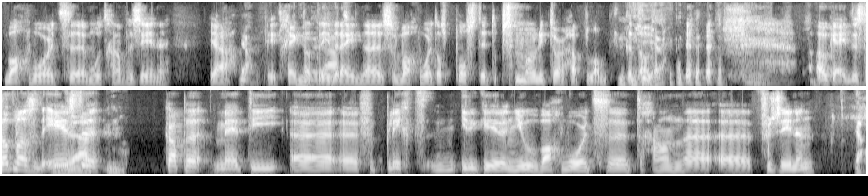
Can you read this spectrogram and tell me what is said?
wachtwoord moet gaan verzinnen. Ja, ja vind je het gek inderdaad. dat iedereen uh, zijn wachtwoord als post-it op zijn monitor gaat planten? Ja. Oké, okay, dus dat was het eerste. Ja. Kappen met die uh, uh, verplicht iedere keer een nieuw wachtwoord te gaan verzinnen. Ja.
